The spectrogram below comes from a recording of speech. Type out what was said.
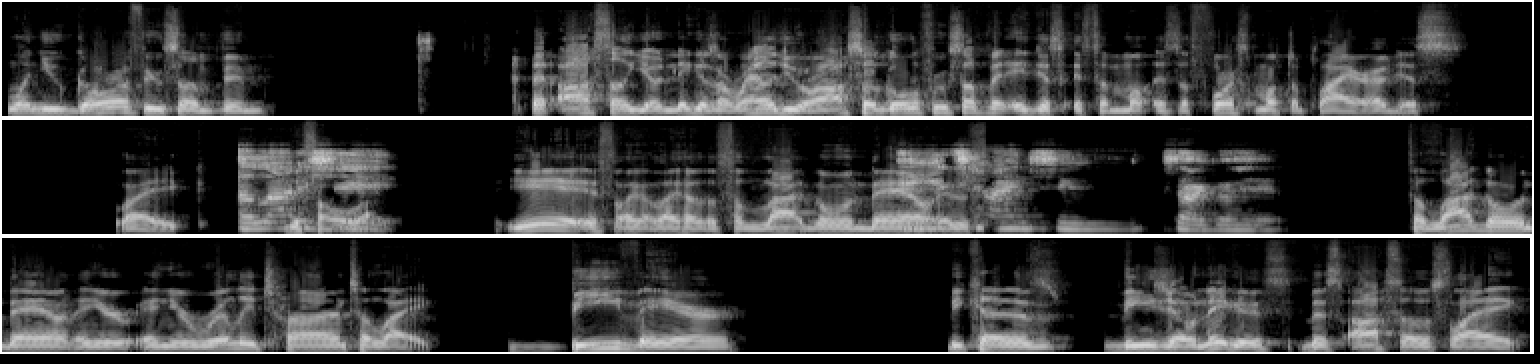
when you going through something, but also your niggas around you are also going through something, it just it's a it's a force multiplier of just like a lot of shit. Lot. Yeah, it's like like it's a lot going down. And you're and trying to sorry, go ahead. It's a lot going down, and you're and you're really trying to like be there because these yo niggas, but also it's like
